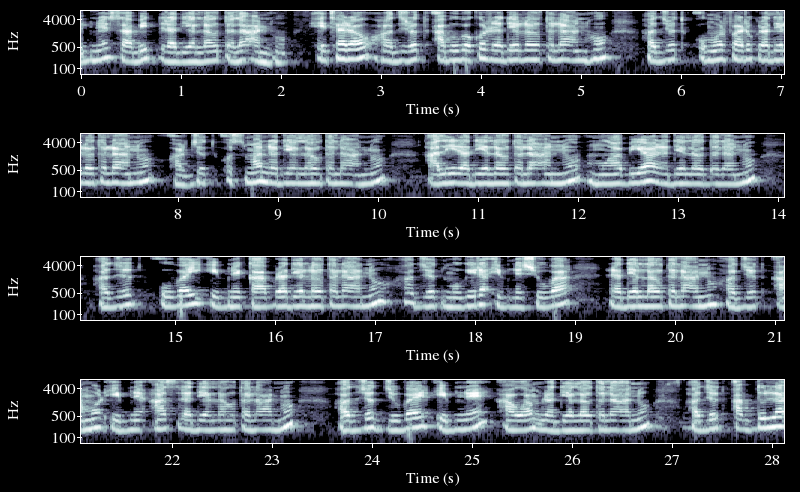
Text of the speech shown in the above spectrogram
ইবনে সাবিত রাদিয়াল্লাহ তালা আনহু। এছাড়াও হজরত আবু বকর রাদিয়াল্লাহ তালা আনহু হজরত ওমর ফারুক রাদিয়াল্লাহ তালা আনহু হজরত ওসমান রাদিয়াল্লাহ তালা আনহু আলী রাদিয়াল্লাহ তালা আনহু মুয়াবিয়া রাদিয়াল্লাহ তালা আনহু হজরত উবাই ইবনে কাব রাদিয়াল্লাহ তালা আনহু হজরত মুগিরা ইবনে সুবা রাদিয়াল্লাহ তালা আনহু হজরত আমর ইবনে আস রাদিয়াল্লাহ তালা আনহু হজরত জুবাইর ইবনে আওয়াম রাদিয়াল্লাহ তালা আনহু হজরত আবদুল্লাহ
